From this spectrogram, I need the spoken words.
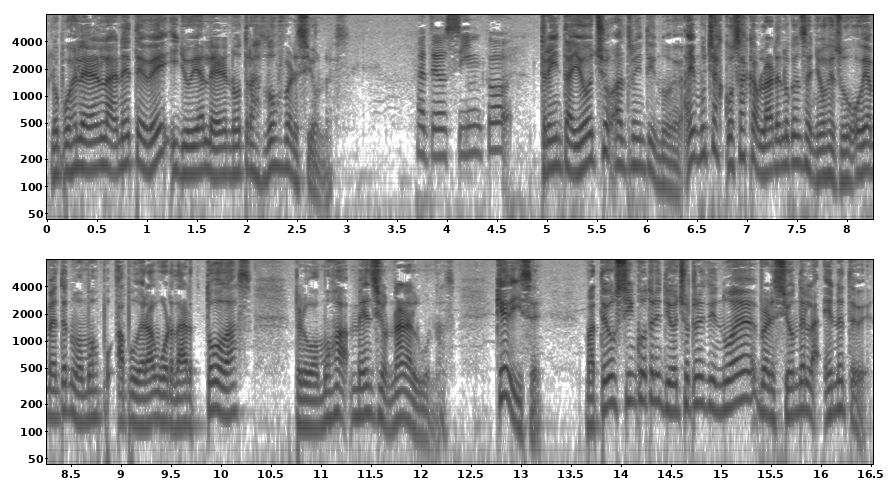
lo puedes leer en la NTV y yo voy a leer en otras dos versiones. Mateo 5. 38 al 39. Hay muchas cosas que hablar de lo que enseñó Jesús. Obviamente no vamos a poder abordar todas, pero vamos a mencionar algunas. ¿Qué dice? Mateo 5, 38, 39, versión de la NTV.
